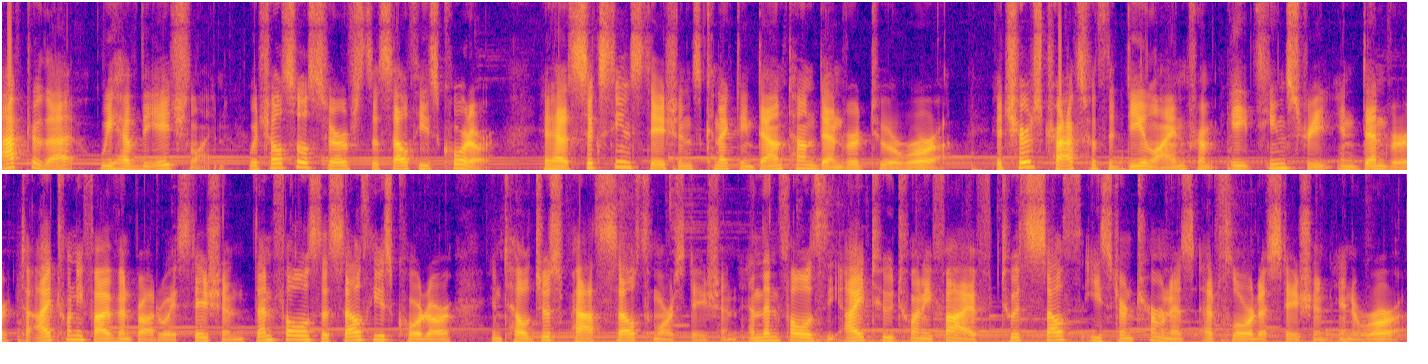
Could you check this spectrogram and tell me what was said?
After that, we have the H line, which also serves the southeast corridor. It has 16 stations connecting downtown Denver to Aurora. It shares tracks with the D line from 18th Street in Denver to I 25 and Broadway Station, then follows the southeast corridor until just past Southmoor Station, and then follows the I 225 to its southeastern terminus at Florida Station in Aurora.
